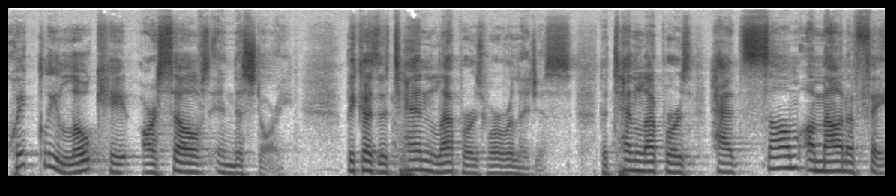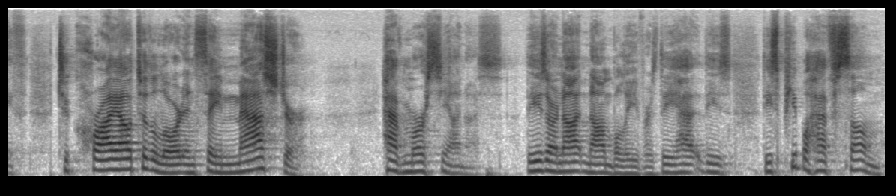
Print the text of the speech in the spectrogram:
quickly locate ourselves in this story because the 10 lepers were religious. The 10 lepers had some amount of faith to cry out to the Lord and say, Master, have mercy on us. These are not non believers. These, these people have some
